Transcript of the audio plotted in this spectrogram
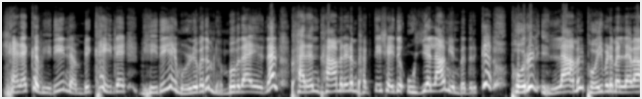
எனக்கு விதி நம்பிக்கை இல்லை. விதியை முழுவதும் நம்புவதாயிருந்தால் பரந்தாமனிடம் பக்தி செய்து உய்யலாம் என்பதற்கு பொருள் இல்லாமல் போய்விடும் அல்லவா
